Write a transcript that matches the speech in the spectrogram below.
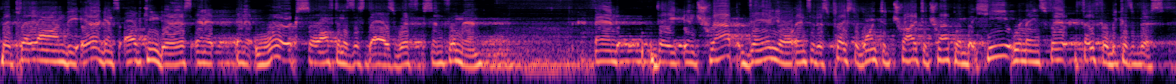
they play on the arrogance of King Darius, and it, and it works so often as this does with sinful men and they entrap Daniel into this place. They're going to try to trap him, but he remains fa- faithful because of this.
